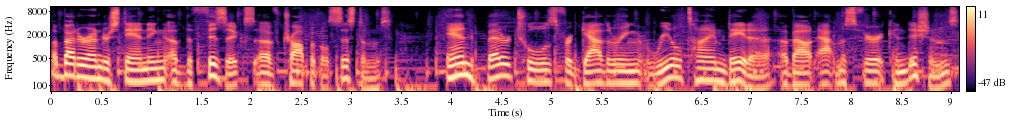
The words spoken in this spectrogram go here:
a better understanding of the physics of tropical systems, and better tools for gathering real time data about atmospheric conditions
